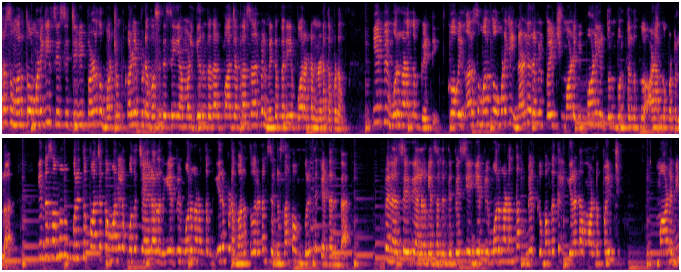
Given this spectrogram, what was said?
அரசு மருத்துவமனையில் சிசிடிவி பழுது மற்றும் கழிப்பிட வசதி செய்யாமல் இருந்ததால் பாஜக சார்பில் மிகப்பெரிய போராட்டம் நடத்தப்படும். ஏபி முருகானந்தம் பேட்டி கோவை அரசு மருத்துவமனையில் நள்ளிரவில் பயிற்சி மாணவி பாலியல் துன்புறுத்தலுக்கு ஆளாக்கப்பட்டுள்ளார். இந்த சம்பவம் குறித்து பாஜக மாநில பொதுச் செயலாளர் ஏ பி முருகானந்தம் இருப்பிட மருத்துவரிடம் சென்று சம்பவம் குறித்து கேட்டறிந்தார். பின்னர் செய்தியாளர்களை சந்தித்து பேசிய ஏ பி முருகானந்தம் மேற்கு வங்கத்தில் இரண்டாம் ஆண்டு பயிற்சி மாணவி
